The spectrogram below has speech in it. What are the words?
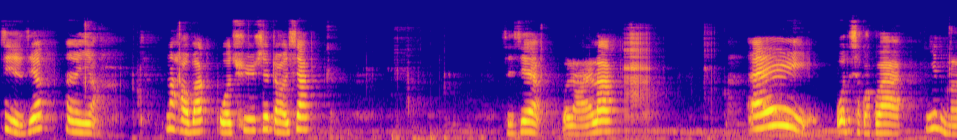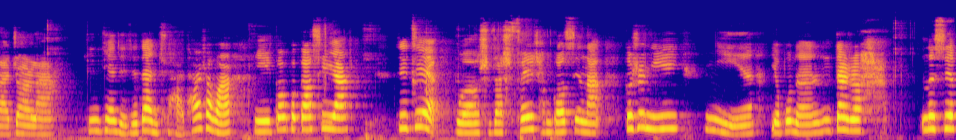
姐姐，哎呀。那好吧，我去先找一下。姐姐，我来了。哎，我的小乖乖，你怎么来这儿啦？今天姐姐带你去海滩上玩，你高不高兴呀？姐姐，我实在是非常高兴啦。可是你，你也不能带着那些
